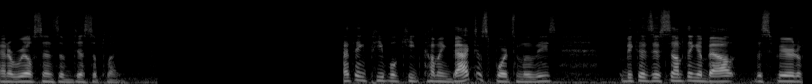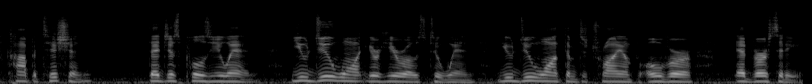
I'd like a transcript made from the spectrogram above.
and a real sense of discipline. I think people keep coming back to sports movies because there's something about the spirit of competition that just pulls you in. You do want your heroes to win. You do want them to triumph over adversity.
